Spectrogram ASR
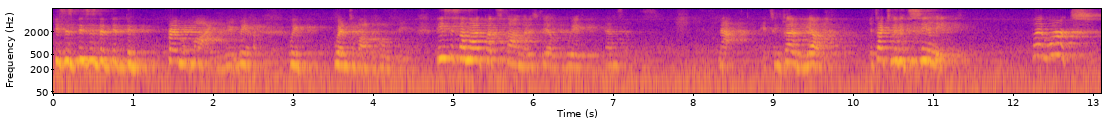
this is, this is the, the, the frame of mind we, we, we went about the whole thing. This is an iPad stand that is built with pencils. Now, it's incredibly ugly. It's actually a bit silly, but it works.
